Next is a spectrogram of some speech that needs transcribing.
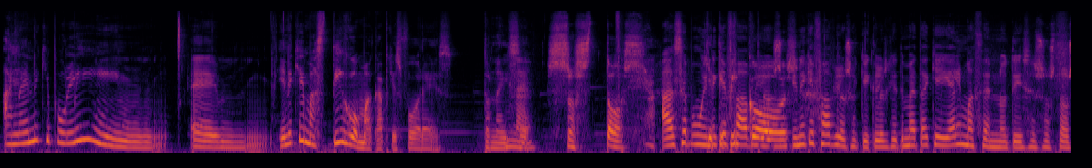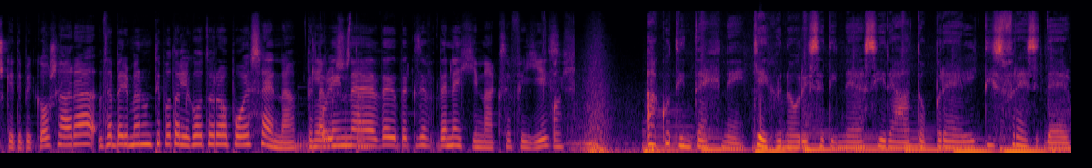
Αλλά είναι και πολύ... ε, είναι και μαστίγωμα κάποιες φορές το να είσαι Ναι. σωστός. Άσε που είναι και, τυπικός. φαύλος, είναι και φαύλος ο κύκλος, γιατί μετά και οι άλλοι μαθαίνουν ότι είσαι σωστός και τυπικός, άρα δεν περιμένουν τίποτα λιγότερο από εσένα. Δηλαδή σωστά. είναι, δεν, δεν, ξε- δεν έχει να ξεφυγείς. Όχι. Άκου την τέχνη και γνώρισε τη νέα σειρά το πρέλ της Fresiderm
